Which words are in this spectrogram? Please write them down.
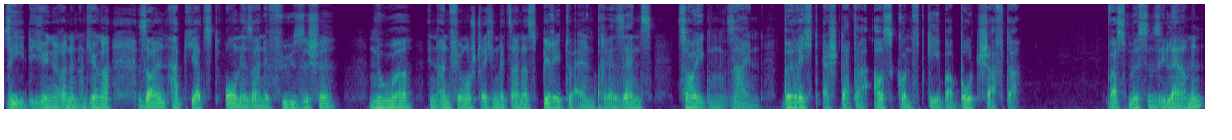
Sie, die Jüngerinnen und Jünger, sollen ab jetzt ohne seine physische, nur in Anführungsstrichen mit seiner spirituellen Präsenz Zeugen sein, Berichterstatter, Auskunftgeber, Botschafter. Was müssen sie lernen?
